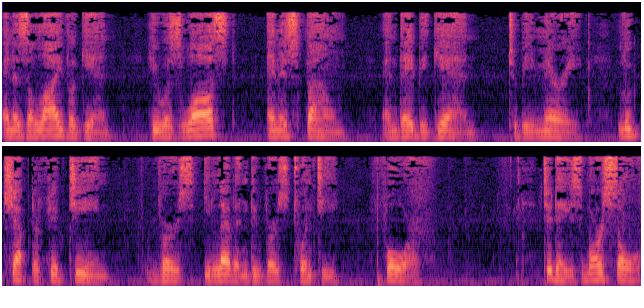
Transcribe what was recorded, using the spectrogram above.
and is alive again. He was lost and is found and they began to be merry. Luke chapter 15 verse 11 through verse 24. Today's morsel.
